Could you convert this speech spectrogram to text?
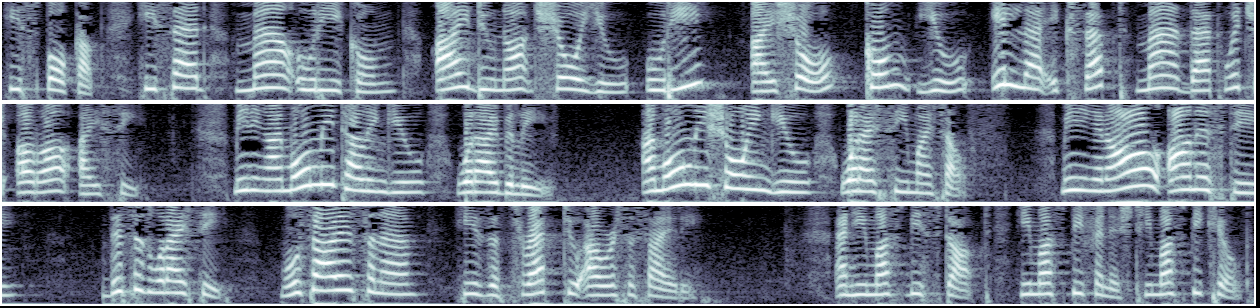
He spoke up. He said, مَا أُرِيكُمْ I do not show you. Uri, I show kum you illa except ma that which ara I see. Meaning I'm only telling you what I believe. I'm only showing you what I see myself. Meaning in all honesty, this is what I see. Musa salam, he is a threat to our society. And he must be stopped. He must be finished. He must be killed.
